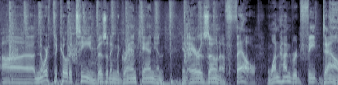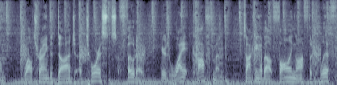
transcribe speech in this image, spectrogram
Uh, North Dakota teen visiting the Grand Canyon in Arizona fell 100 feet down while trying to dodge a tourist's photo. Here's Wyatt Kaufman talking about falling off the cliff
